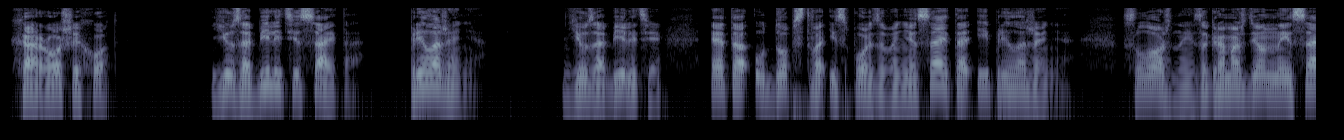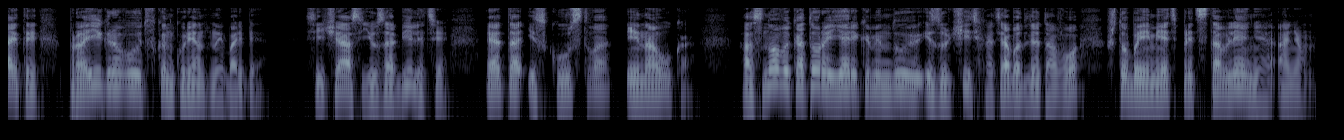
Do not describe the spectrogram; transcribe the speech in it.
Хороший ход! Юзабилити сайта. Приложение. Юзабилити — это удобство использования сайта и приложения. Сложные, загроможденные сайты проигрывают в конкурентной борьбе. Сейчас юзабилити — это искусство и наука, основы которой я рекомендую изучить хотя бы для того, чтобы иметь представление о нем.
